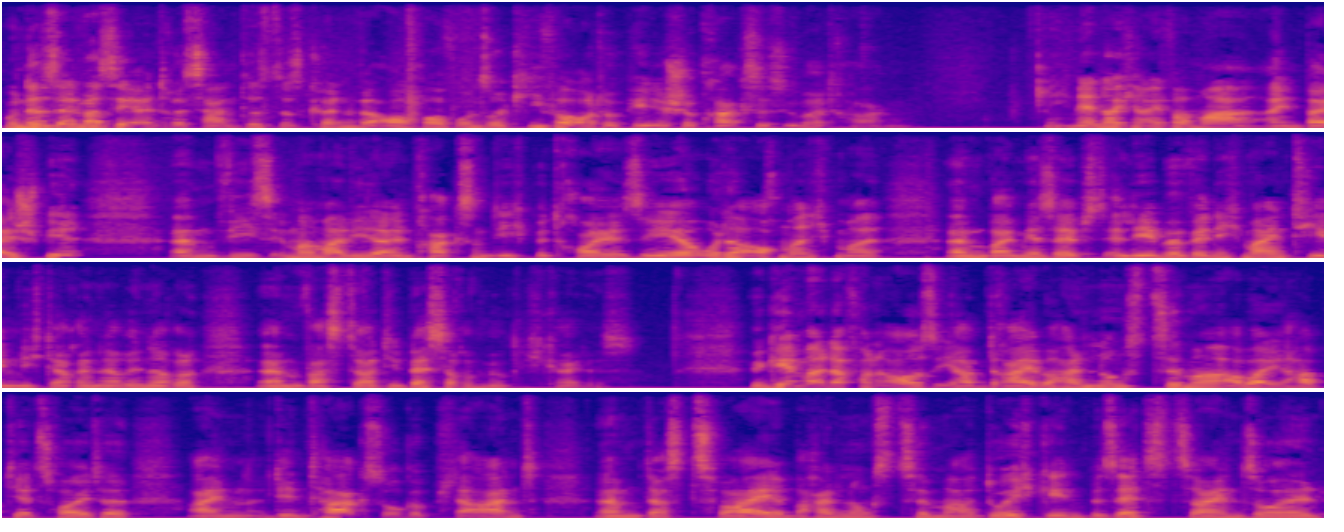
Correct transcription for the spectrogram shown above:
Und das ist etwas sehr Interessantes, das können wir auch auf unsere kieferorthopädische Praxis übertragen. Ich nenne euch einfach mal ein Beispiel, ähm, wie ich es immer mal wieder in Praxen, die ich betreue, sehe oder auch manchmal ähm, bei mir selbst erlebe, wenn ich mein Team nicht daran erinnere, ähm, was dort die bessere Möglichkeit ist. Wir gehen mal davon aus, ihr habt drei Behandlungszimmer, aber ihr habt jetzt heute einen, den Tag so geplant, ähm, dass zwei Behandlungszimmer durchgehend besetzt sein sollen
